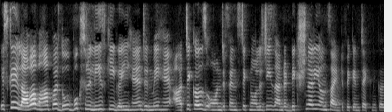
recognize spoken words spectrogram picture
इसके अलावा वहाँ पर दो बुक्स रिलीज़ की गई हैं, जिनमें हैं articles on defence technologies and a dictionary on scientific and technical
